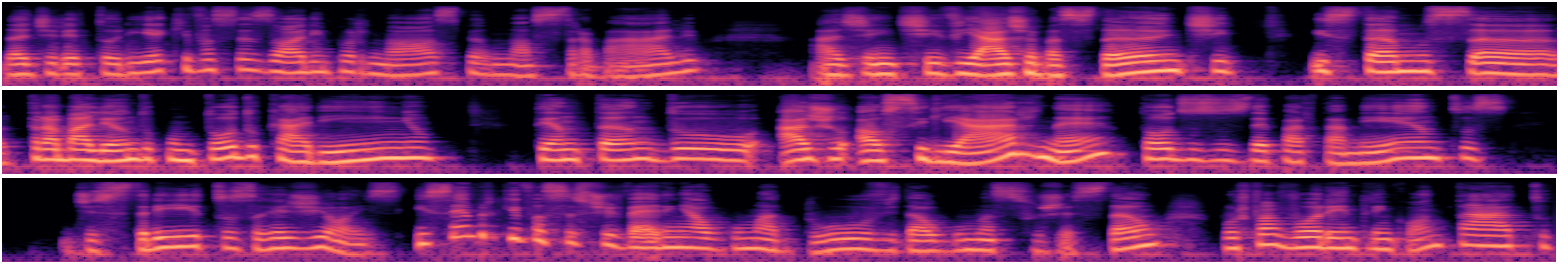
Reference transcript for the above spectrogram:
da diretoria que vocês orem por nós, pelo nosso trabalho, a gente viaja bastante, estamos uh, trabalhando com todo carinho, tentando auxiliar, né, todos os departamentos, distritos, regiões. E sempre que vocês tiverem alguma dúvida, alguma sugestão, por favor, entre em contato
